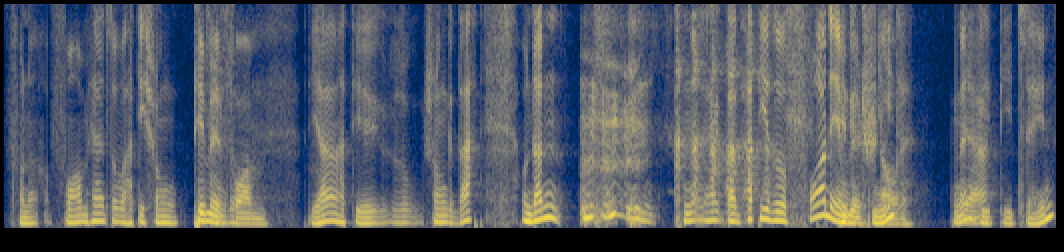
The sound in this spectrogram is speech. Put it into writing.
von der Form her, so hat die schon. Pimmelform. So, ja, hat die so schon gedacht. Und dann, dann hat die so vor dem gekniet, ne, Ja. Mhm. die, die Jane.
